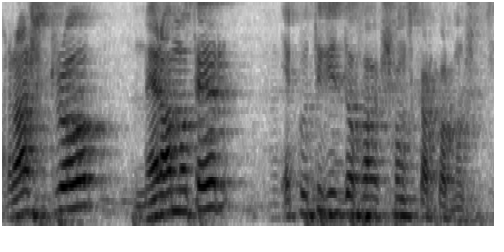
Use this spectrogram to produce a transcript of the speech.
রাষ্ট্র মেরামতের একত্রিশ দফা সংস্কার কর্মসূচি।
